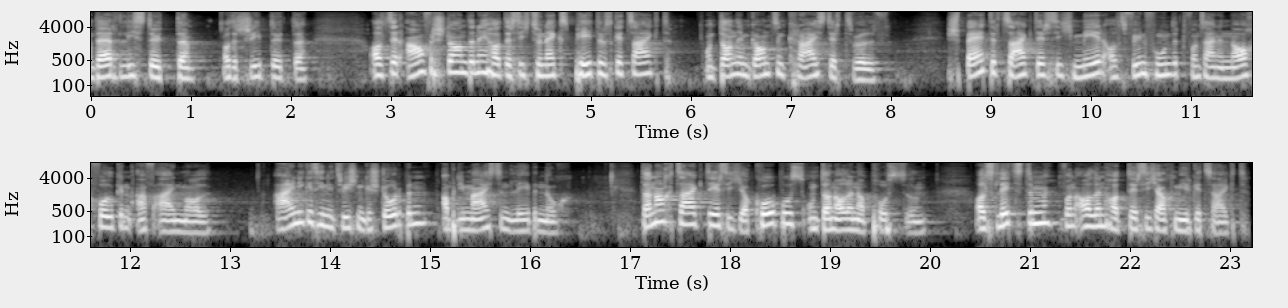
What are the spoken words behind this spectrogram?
und er liest dort, oder schreibt dort, als der Auferstandene hat er sich zunächst Petrus gezeigt und dann im ganzen Kreis der Zwölf. Später zeigt er sich mehr als 500 von seinen Nachfolgern auf einmal. Einige sind inzwischen gestorben, aber die meisten leben noch. Danach zeigte er sich Jakobus und dann allen Aposteln. Als letztem von allen hat er sich auch mir gezeigt.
